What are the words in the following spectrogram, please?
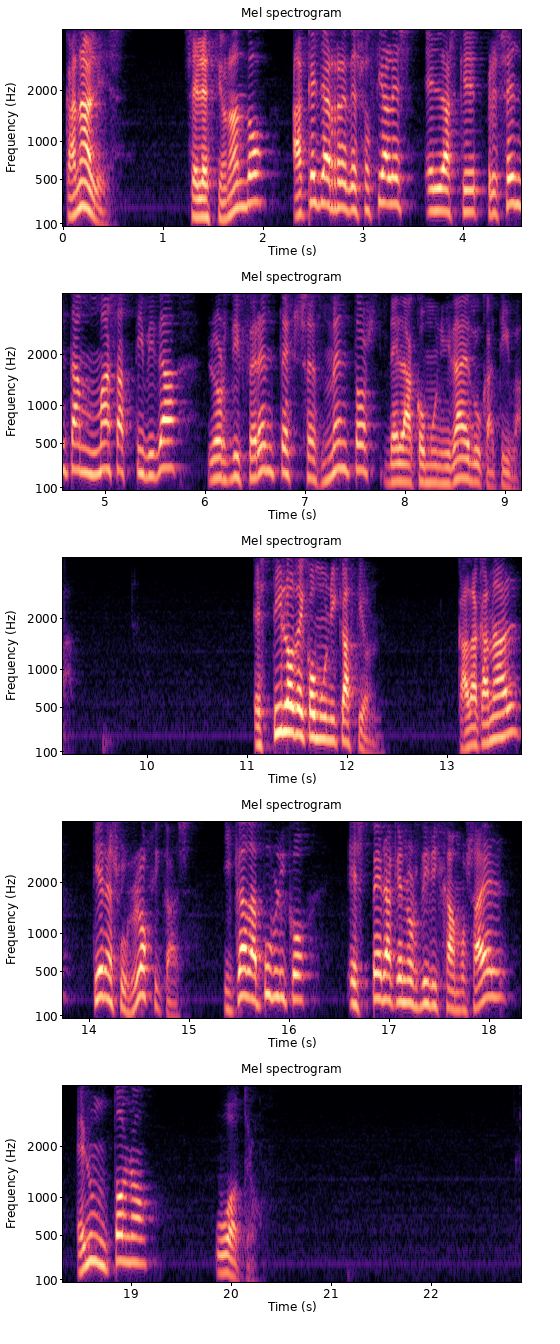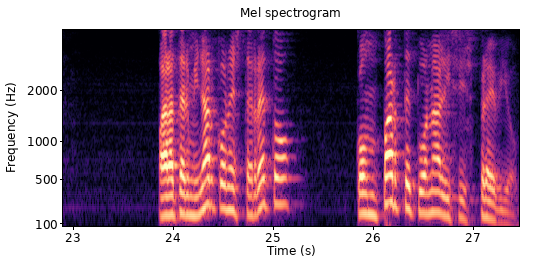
Canales, seleccionando aquellas redes sociales en las que presentan más actividad los diferentes segmentos de la comunidad educativa. Estilo de comunicación. Cada canal tiene sus lógicas y cada público espera que nos dirijamos a él en un tono u otro. Para terminar con este reto, comparte tu análisis previo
